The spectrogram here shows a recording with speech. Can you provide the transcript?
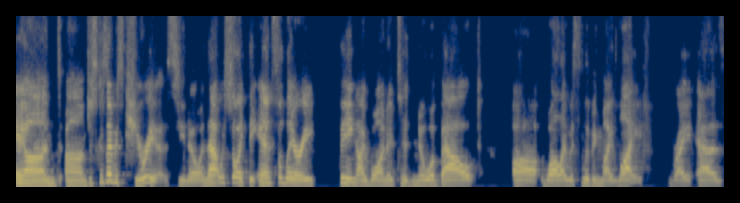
And um, just because I was curious, you know, and that was like the ancillary thing I wanted to know about uh, while I was living my life, right, as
